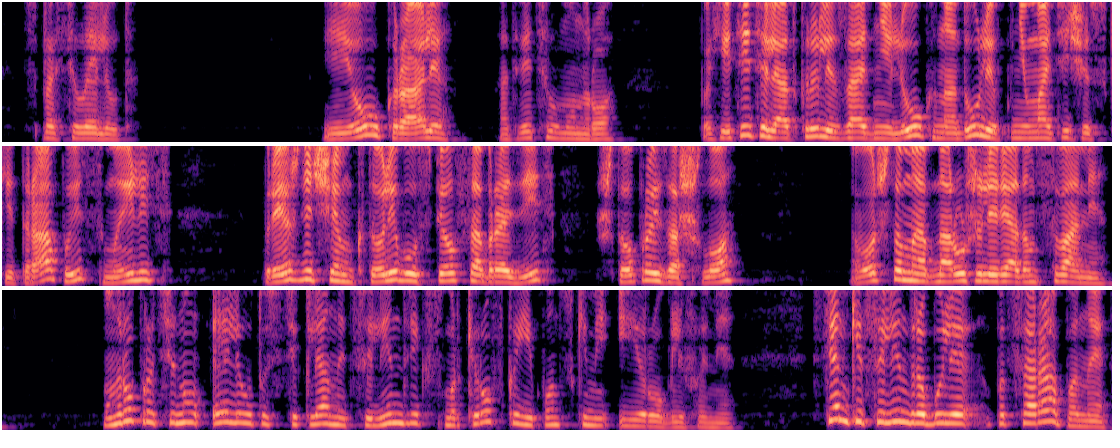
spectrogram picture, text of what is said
— спросил Эллиот. «Ее украли», — ответил Мунро. «Похитители открыли задний люк, надули пневматический трап и смылись прежде чем кто-либо успел сообразить, что произошло. Вот что мы обнаружили рядом с вами». Монро протянул Элиоту стеклянный цилиндрик с маркировкой японскими иероглифами. Стенки цилиндра были поцарапаны,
